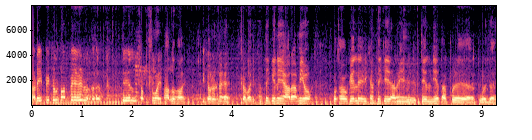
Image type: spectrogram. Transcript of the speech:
আর এই পেট্রোল পাম্পের তেল সবসময় ভালো হয়, এই কারণে সবাই এখান থেকে নিয়ে আর আমিও কোথাও গেলে এখান থেকে আমি তেল নিয়ে তারপরে পড়ে যাই।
